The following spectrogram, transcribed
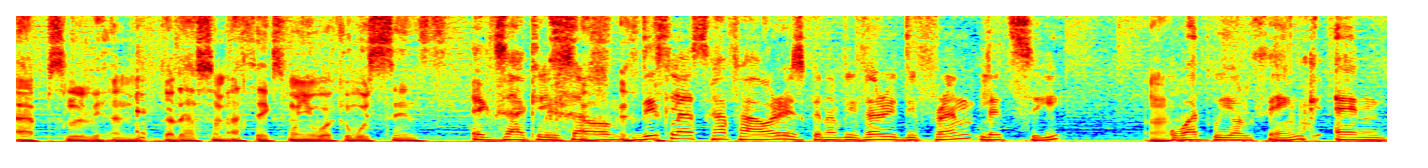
absolutely. And gotta have some ethics when you're working with synths. Exactly. So this last half hour is gonna be very different. Let's see Uh-huh. what we all think, and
